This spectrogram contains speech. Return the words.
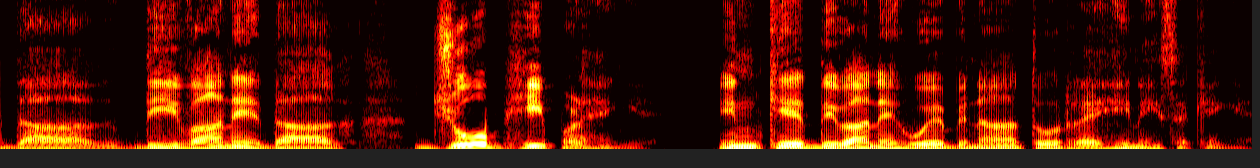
दाग, दीवाने दाग, जो भी पढ़ेंगे, इनके दीवाने हुए बिना तो रह ही नहीं सकेंगे।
